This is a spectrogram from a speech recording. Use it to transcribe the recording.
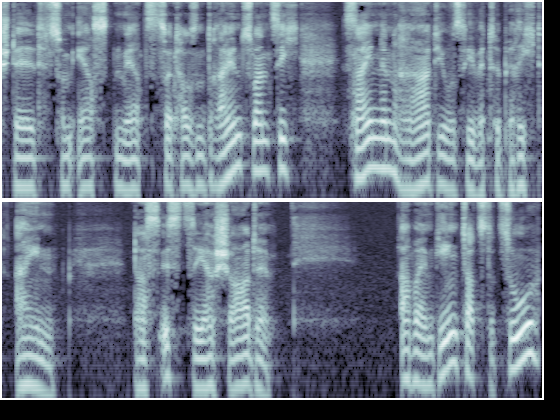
stellt zum 1. März 2023 seinen Radioseewetterbericht ein. Das ist sehr schade. Aber im Gegensatz dazu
